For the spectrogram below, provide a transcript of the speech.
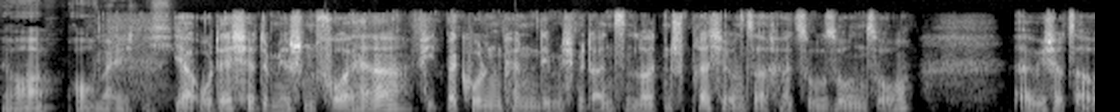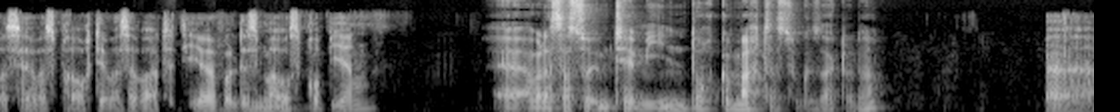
ja, brauchen wir eigentlich nicht. Ja, oder ich hätte mir schon vorher Feedback holen können, indem ich mit einzelnen Leuten spreche und sage, hör zu, so und so. Äh, wie schaut's aus? Ja, was braucht ihr? Was erwartet ihr? Wollt ihr es mal mhm. ausprobieren? Äh, aber das hast du im Termin doch gemacht, hast du gesagt, oder? Äh,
